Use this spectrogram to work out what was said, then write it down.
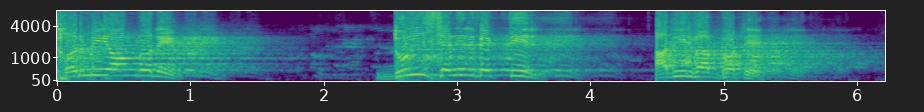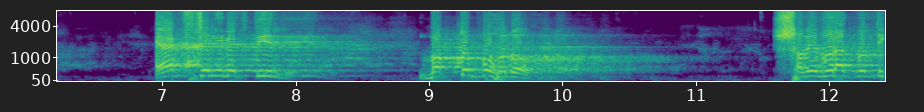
ধর্মীয় অঙ্গনে দুই শ্রেণির ব্যক্তির আবির্ভাব ঘটে। এক শ্রেণি ব্যক্তির বক্তব্য হলো শবে বরাত বলতে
